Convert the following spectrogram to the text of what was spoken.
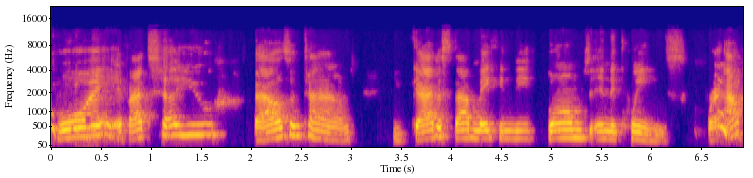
Boy, if I tell you a thousand times, you got to stop making these bums in the queens. Right? I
